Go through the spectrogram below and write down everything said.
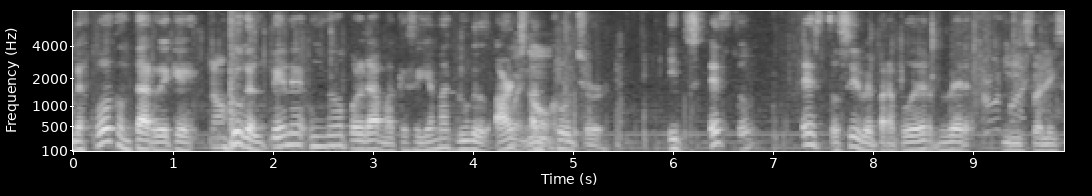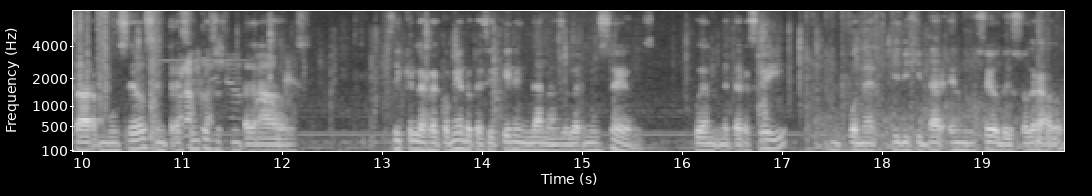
les puedo contar de que No. Google tiene un nuevo programa que se llama Google Arts Bueno. and Culture. Y esto, esto sirve para poder ver y visualizar museos en 360 grados. Así que les recomiendo que si tienen ganas de ver museos, pueden meterse ahí, poner y digitar el museo de su agrado.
